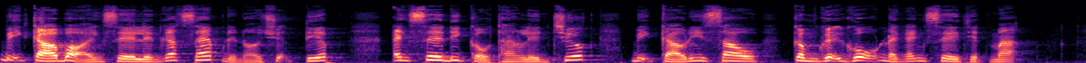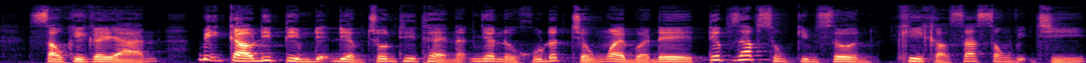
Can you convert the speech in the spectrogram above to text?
bị cáo bỏ anh C lên gác xếp để nói chuyện tiếp. Anh C đi cầu thang lên trước, bị cáo đi sau, cầm gậy gỗ đánh anh C thiệt mạng. Sau khi gây án, bị cáo đi tìm địa điểm chôn thi thể nạn nhân ở khu đất trống ngoài bờ đê tiếp giáp sông Kim Sơn. Khi khảo sát xong vị trí,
